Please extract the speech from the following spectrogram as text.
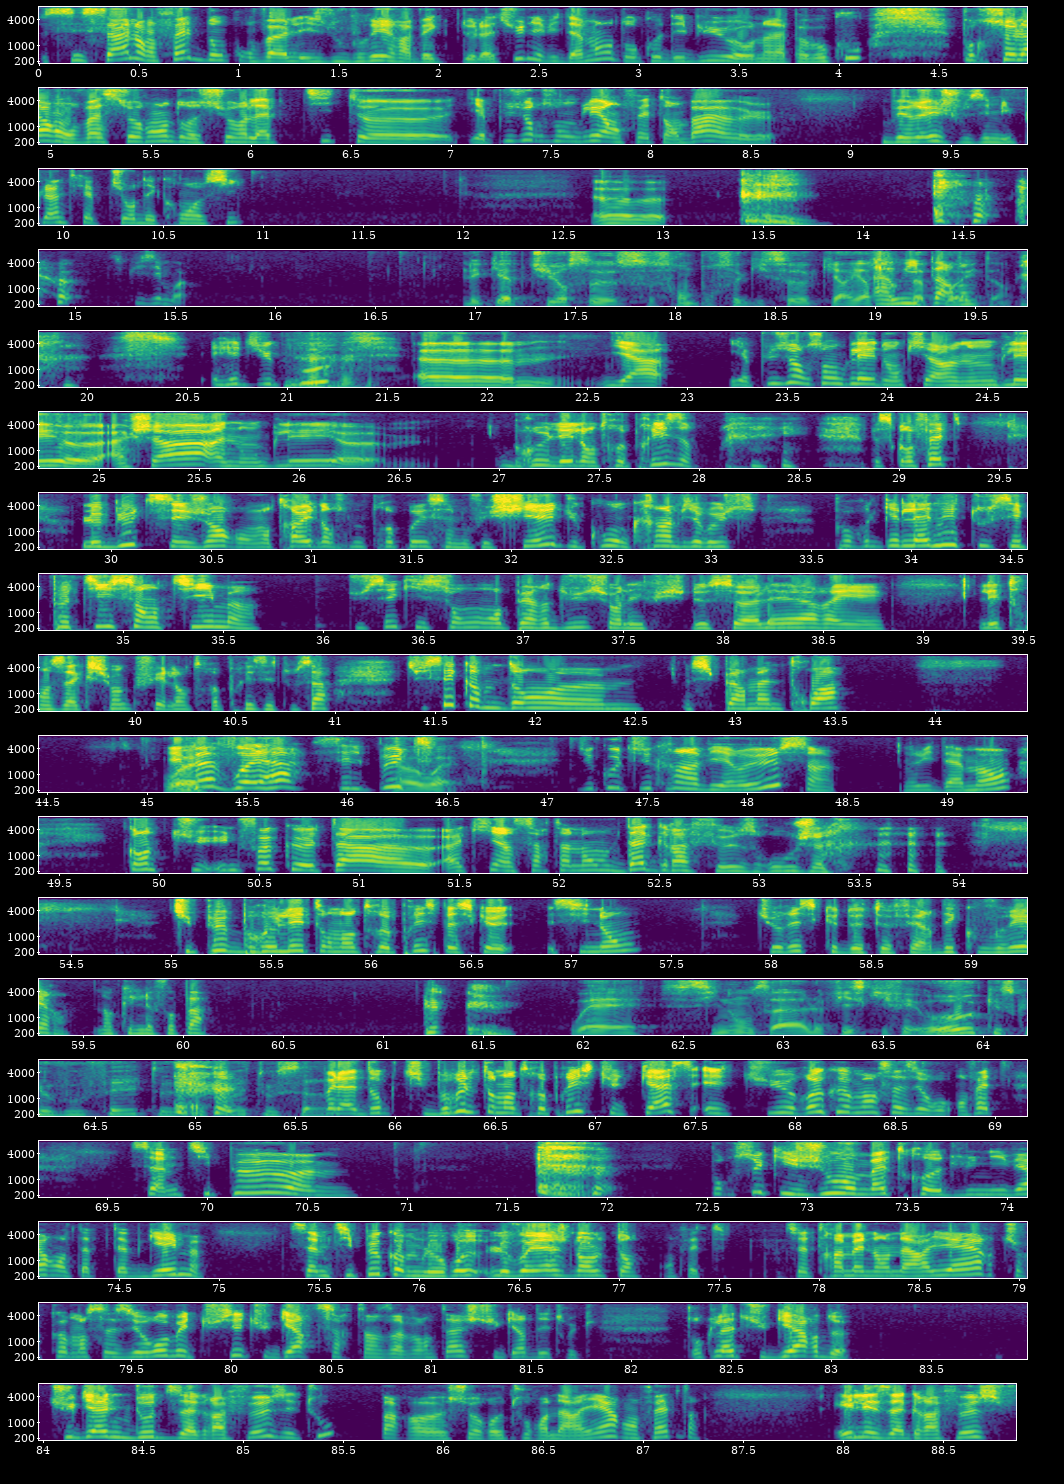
ces salles en fait, donc on va les ouvrir avec de la thune évidemment. Donc au début, on n'en a pas beaucoup. Pour cela, on va se rendre sur la petite. euh, Il y a plusieurs onglets en fait en bas. euh, vous verrez, je vous ai mis plein de captures d'écran aussi. Euh, Excusez-moi. Les captures, ce, ce seront pour ceux qui, se, qui regardent Ah sur oui, Tapwright, hein. Et du coup, il y, a, il y a plusieurs onglets. Donc il y a un onglet euh, achat, un onglet euh, brûler l'entreprise. Parce qu'en fait, le but c'est genre on travaille dans une entreprise, ça nous fait chier. Du coup, on crée un virus pour glaner tous ces petits centimes, tu sais, qui sont perdus sur les fiches de salaire et les transactions que fait l'entreprise et tout ça. Tu sais, comme dans euh, Superman 3. Et Ouais. ben voilà, c'est le but. Ah ouais. Du coup, tu crées un virus, évidemment. Quand tu, une fois que tu as acquis un certain nombre d'agrafeuses rouges, tu peux brûler ton entreprise parce que sinon, tu risques de te faire découvrir. Donc, il ne faut pas. Ouais, sinon ça, le fils qui fait Oh, qu'est-ce que vous faites? Quoi tout ça? Voilà, donc tu brûles ton entreprise, tu te casses et tu recommences à zéro. En fait, c'est un petit peu. euh, pour ceux qui jouent au maître de l'univers en tap-tap game, c'est un petit peu comme le, re- le voyage dans le temps, en fait. Ça te ramène en arrière, tu recommences à zéro, mais tu sais, tu gardes certains avantages, tu gardes des trucs. Donc là, tu gardes. Tu gagnes d'autres agrafeuses et tout, par euh, ce retour en arrière, en fait. Et les agrafeuses,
